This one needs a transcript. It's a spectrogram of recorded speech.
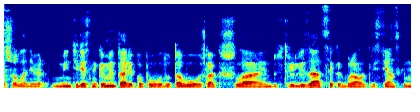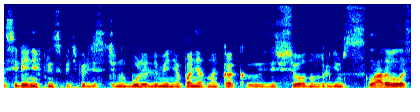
Хорошо, Владимир. Интересный комментарий по поводу того, как шла индустриализация, как брало крестьянское население. В принципе, теперь действительно более или менее понятно, как э, здесь все одно с другим складывалось.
